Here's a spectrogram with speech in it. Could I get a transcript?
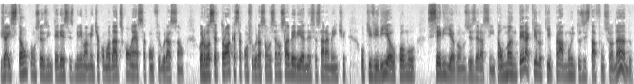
já estão com seus interesses minimamente acomodados com essa configuração. Quando você troca essa configuração, você não saberia necessariamente o que viria ou como seria, vamos dizer assim. Então, manter aquilo que para muitos está funcionando,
